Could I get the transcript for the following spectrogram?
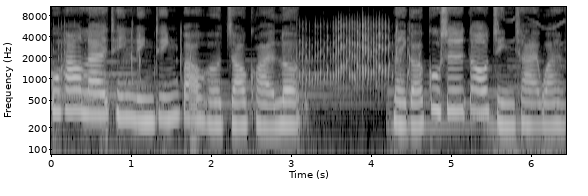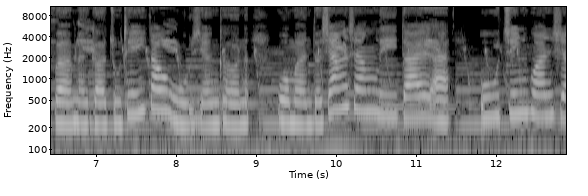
不好来听，聆听宝和找快乐。每个故事都精彩万分，每个主题都无限可能。我们的想象力带来无尽欢笑。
